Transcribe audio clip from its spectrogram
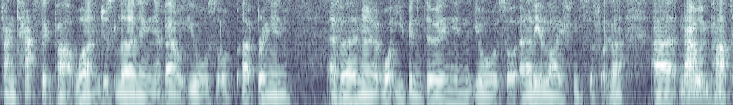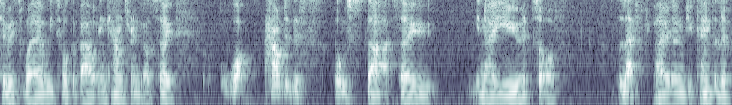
fantastic part one, just learning about your sort of upbringing, uh, what you've been doing in your sort of earlier life and stuff like that. Uh, now in part two is where we talk about encountering God. So, what? How did this all start? So, you know, you had sort of left Poland, you came to live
